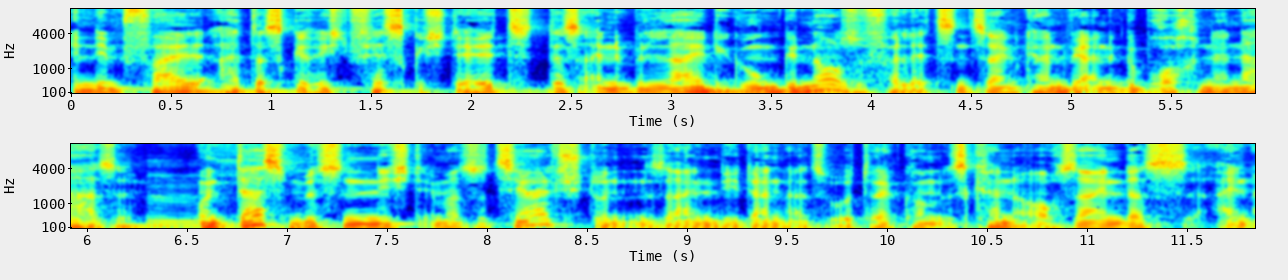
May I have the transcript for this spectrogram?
In dem Fall hat das Gericht festgestellt, dass eine Beleidigung genauso verletzend sein kann wie eine gebrochene Nase. Mhm. Und das müssen nicht immer Sozialstunden sein, die dann als Urteil kommen. Es kann auch sein, dass ein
